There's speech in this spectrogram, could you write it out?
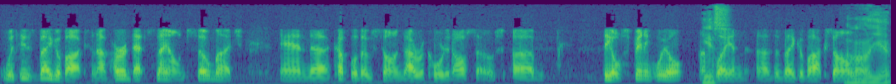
with his Vega Vox, and I've heard that sound so much. And uh, a couple of those songs I recorded also. Um, the old spinning wheel, I'm Yes. playing uh, the Vega Vox song. Oh, yeah.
